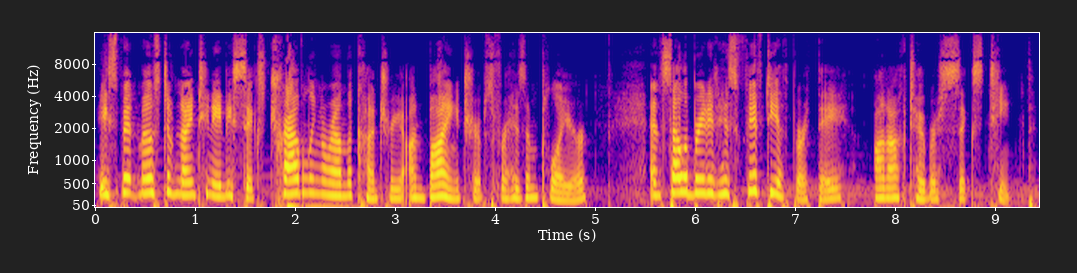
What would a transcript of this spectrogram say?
He spent most of 1986 traveling around the country on buying trips for his employer and celebrated his 50th birthday on October 16th.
